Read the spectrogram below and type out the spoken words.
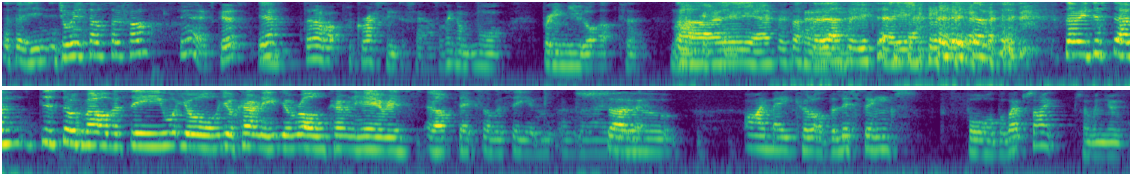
Let's say you enjoying yourself so far. Yeah, it's good. Yeah. Um, don't know about progressing to sales. I think I'm more bringing you lot up to Oh marketing. yeah, yeah, that's, that's, that's what you say. Yeah. So, um, so we just um, just talk about obviously what your your currently your role currently here is at Optics, obviously, and, and So I make a lot of the listings for the website. So when you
